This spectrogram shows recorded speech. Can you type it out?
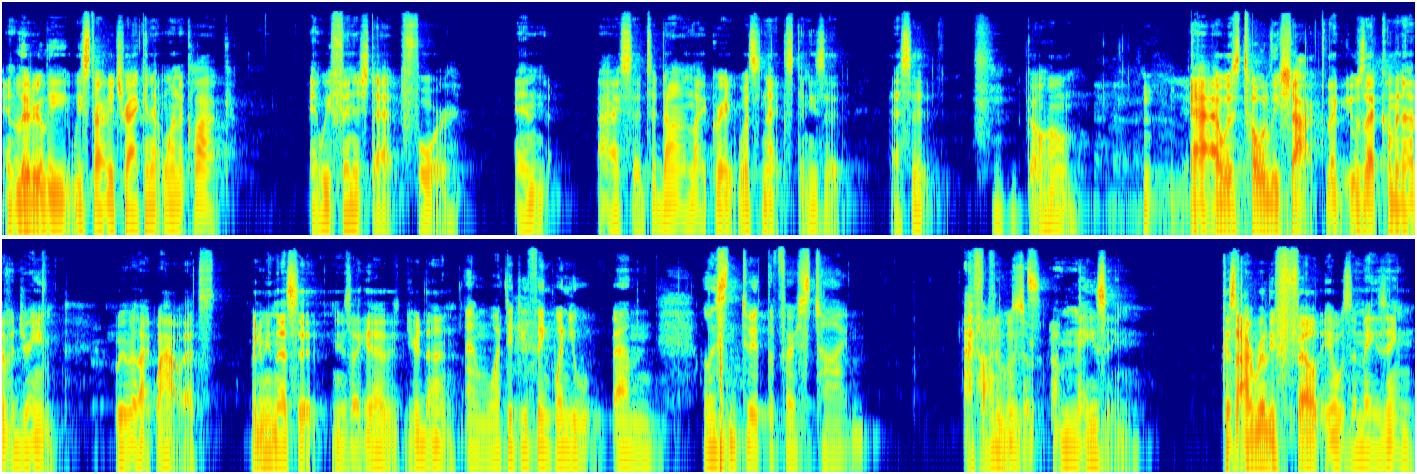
And literally, we started tracking at one o'clock, and we finished at four. And I said to Don, like, great, what's next? And he said, that's it. Go home. I I was totally shocked. Like, it was like coming out of a dream. We were like, wow, that's, what do you mean that's it? And he was like, yeah, you're done. And what did you think when you um, listened to it the first time? I thought it was amazing because I really felt it was amazing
